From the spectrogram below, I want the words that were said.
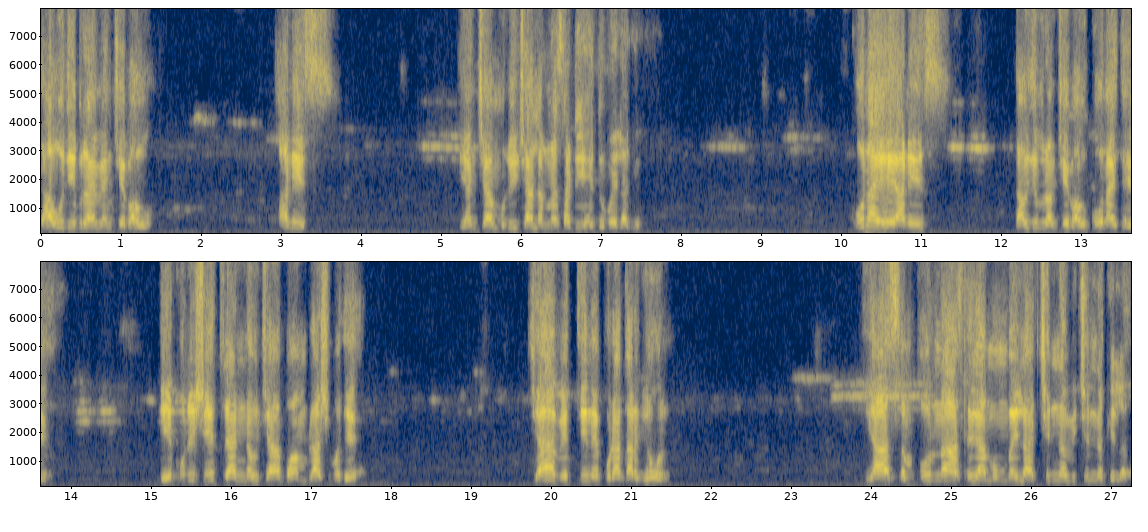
दाऊद इब्राहिम यांचे भाऊ अनिस यांच्या मुलीच्या लग्नासाठी हे दुबईला गेले. कोण आहे हे अनिस दाऊद इब्राहिमचे भाऊ कोण आहेत हे? एकोणीसशे त्र्याण्णवच्या बॉम्ब ब्लास्टमध्ये ज्या व्यक्तीने पुढाकार घेऊन या संपूर्ण असलेल्या मुंबईला छिन्न विछिन्न केलं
